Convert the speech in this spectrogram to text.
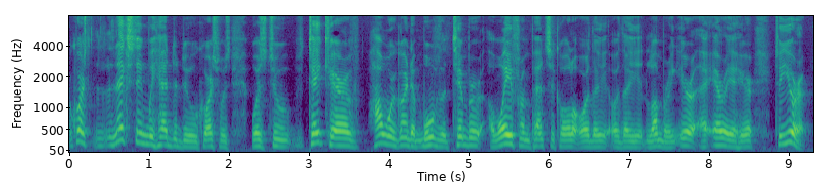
of course, the next thing we had to do, of course, was, was to take care of how we're going to move the timber away from Pensacola or the, or the lumbering era, area here to Europe.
